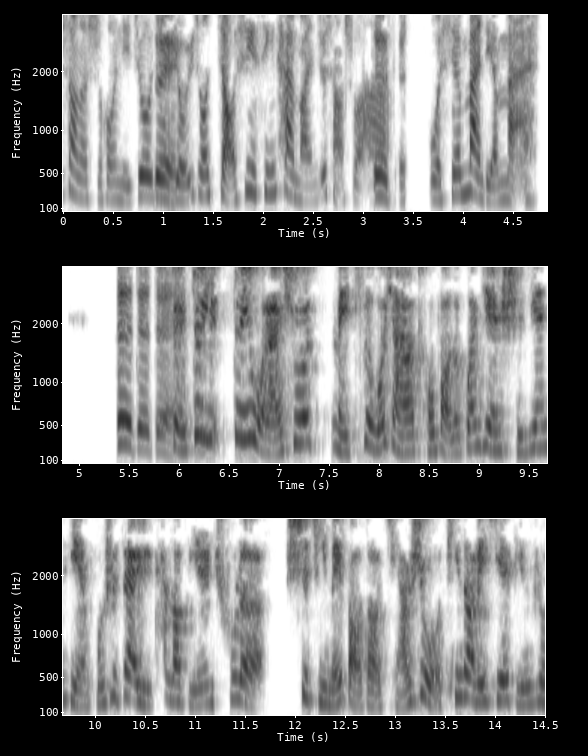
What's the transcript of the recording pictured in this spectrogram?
上的时候，你就有一种侥幸心态嘛，你就想说啊，对对，我先慢点买。对对对对，对于对于我来说，每次我想要投保的关键时间点，不是在于看到别人出了事情没保到钱，而是我听到了一些，比如说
